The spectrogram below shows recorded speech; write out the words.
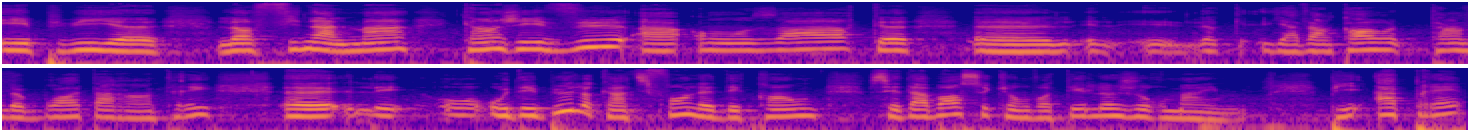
Et puis, euh, là, finalement, quand j'ai vu à 11 heures que euh, il y avait encore tant de boîtes à rentrer, euh, les, au, au début, là, quand ils font le décompte, c'est d'abord ceux qui ont voté le jour même. Puis après,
